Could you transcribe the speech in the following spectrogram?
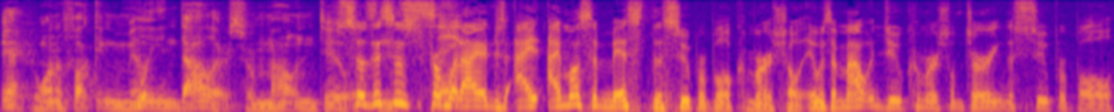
yeah, he won a fucking million dollars from Mountain Dew. So It's this is from what. I understand. I, I must have missed the Super Bowl commercial. It was a Mountain Dew commercial during the Super Bowl,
